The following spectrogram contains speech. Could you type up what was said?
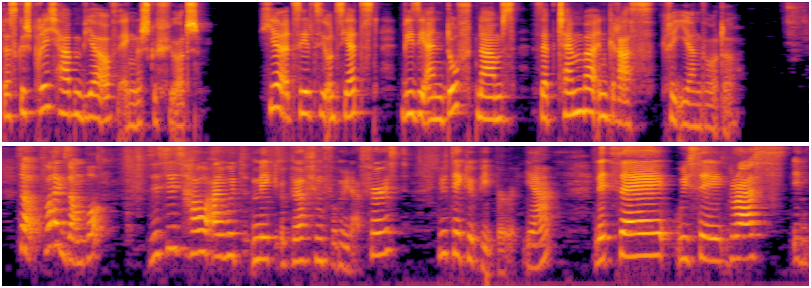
Das Gespräch haben wir auf Englisch geführt. Hier erzählt sie uns jetzt, wie sie einen Duft namens September in Grasse kreieren würde. So, for example, this is how I would make a perfume formula. First, you take a paper, yeah? Let's say we say Grasse in,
